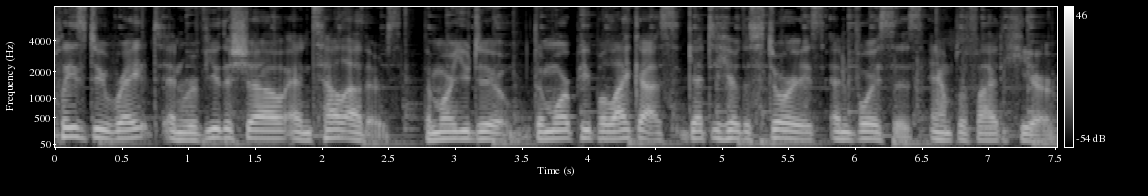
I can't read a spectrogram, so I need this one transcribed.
Please do rate and review the show and tell others. The more you do, the more people like us get to hear the stories and voices amplified here.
